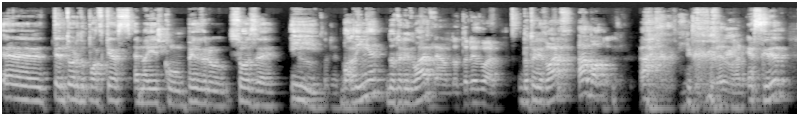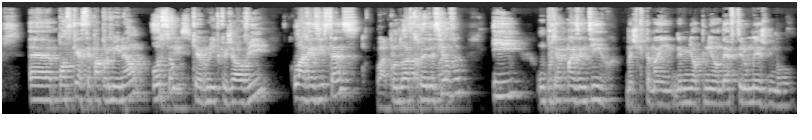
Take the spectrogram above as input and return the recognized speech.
uh, tentor do podcast a meias com Pedro Souza e Doutor. Bolinha, Doutor Eduardo. Não, doutor Eduardo. Doutor Eduardo? Ah, bom. Ah, é segredo. Uh, podcast é pá por mim não. Ouçam, Sim, sim. que é bonito que eu já ouvi. La Resistance, Lá, com Duarte Correia da Silva. E um projeto mais antigo, mas que também, na minha opinião, deve ter o mesmo,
